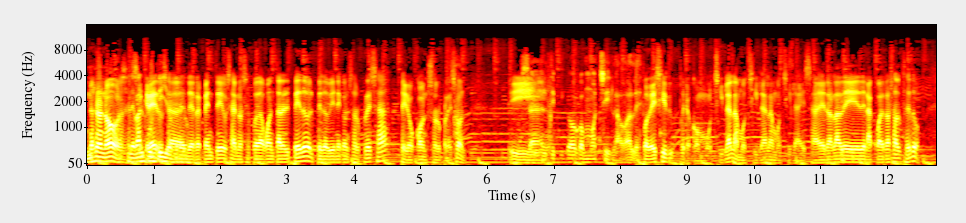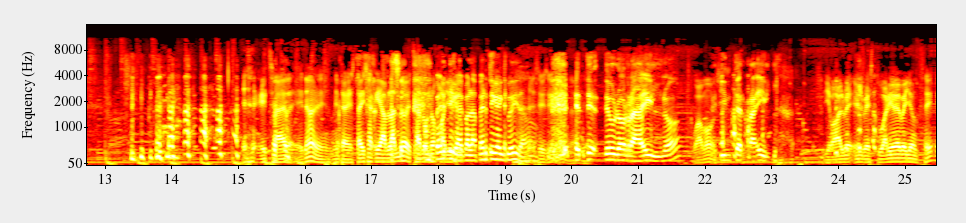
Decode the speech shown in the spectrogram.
No, no, no, Se le va sin el querer, puntillo, o sea, creo. de repente, o sea, no se puede aguantar el pedo, el pedo viene con sorpresa, pero con sorpresón. O Y sea, el típico con mochila, ¿vale? podéis ir, pero con mochila, la mochila, la mochila, esa era la de, de la cuadra Salcedo. Echar, eh, no, eh, mientras estáis aquí hablando, echar un Con ojo pértiga, con la pértiga incluida. Sí, sí, de, de Eurorail, ¿no? vamos, Interrail. llevaba el, el vestuario de Beyoncé.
